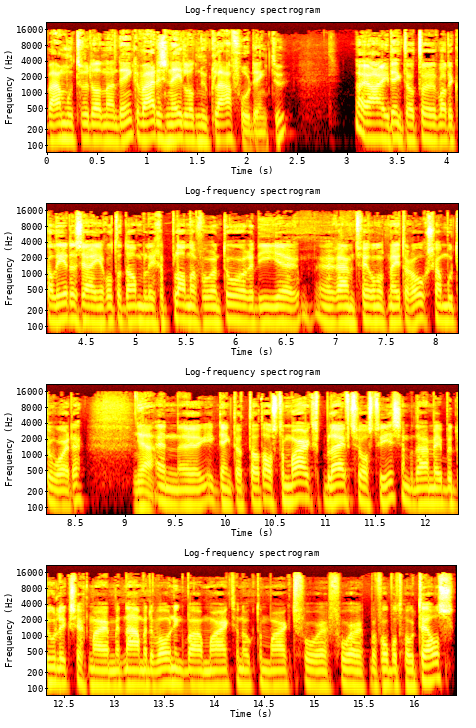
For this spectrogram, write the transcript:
waar moeten we dan aan denken? Waar is Nederland nu klaar voor, denkt u? Nou ja, ik denk dat, uh, wat ik al eerder zei, in Rotterdam liggen plannen voor een toren die uh, ruim 200 meter hoog zou moeten worden. Ja. En uh, ik denk dat, dat als de markt blijft zoals die is, en daarmee bedoel ik zeg maar met name de woningbouwmarkt en ook de markt voor, voor bijvoorbeeld hotels.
